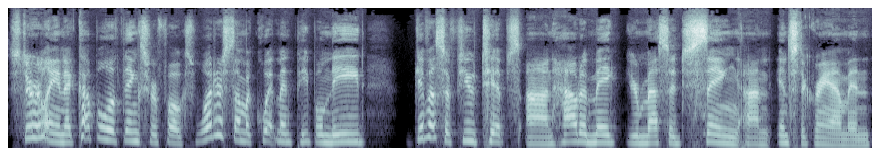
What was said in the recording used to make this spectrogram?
Sterling, a couple of things for folks. What are some equipment people need? Give us a few tips on how to make your message sing on Instagram and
